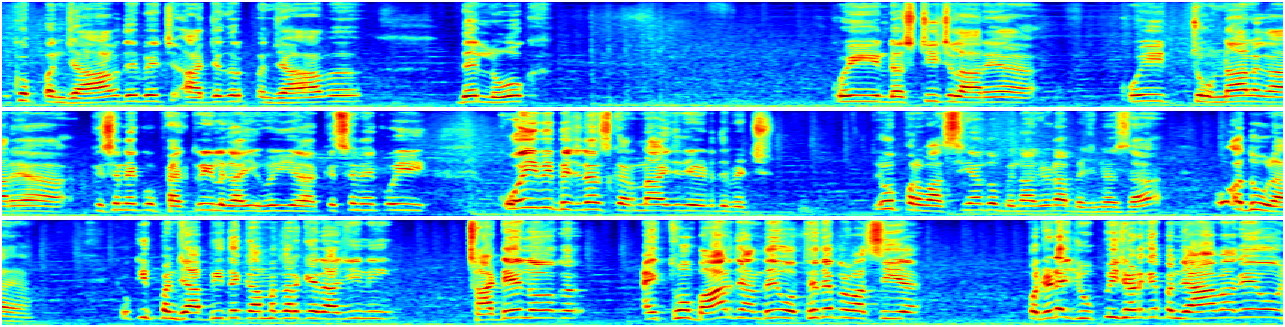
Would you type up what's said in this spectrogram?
ਦੇਖੋ, ਪੰਜਾਬ ਦੇ ਵਿੱਚ ਅੱਜ ਅਗਰ ਪੰਜਾਬ ਦੇ ਲੋਕ ਕੋਈ ਇੰਡਸਟਰੀ ਚਲਾ ਰਿਹਾ, ਕੋਈ ਝੋਨਾ ਲਗਾ ਰਿਹਾ, ਕਿਸੇ ਨੇ ਕੋਈ ਫੈਕਟਰੀ ਲਗਾਈ ਹੋਈ ਆ, ਕਿਸੇ ਨੇ ਕੋਈ ਕੋਈ ਵੀ ਬਿਜ਼ਨਸ ਕਰਨਾ ਅੱਜ ਦੀ ਡੇਟ ਦੇ ਵਿੱਚ, ਤੇ ਉਹ ਪ੍ਰਵਾਸੀਆਂ ਤੋਂ ਬਿਨਾ ਜਿਹੜਾ ਬਿਜ਼ਨਸ ਆ, ਉਹ ਅਧੂਰਾ ਆ। ਕਿਉਂਕਿ ਪੰਜਾਬੀ ਤੇ ਕੰਮ ਕਰਕੇ ਰਾਜੀ ਨਹੀਂ। ਸਾਡੇ ਲੋਕ ਇੱਥੋਂ ਬਾਹਰ ਜਾਂਦੇ, ਉੱਥੇ ਦੇ ਪ੍ਰਵਾਸੀ ਆ। ਉਹ ਜਿਹੜੇ ਯੂਪੀ ਛੱਡ ਕੇ ਪੰਜਾਬ ਆ ਗਏ, ਉਹ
